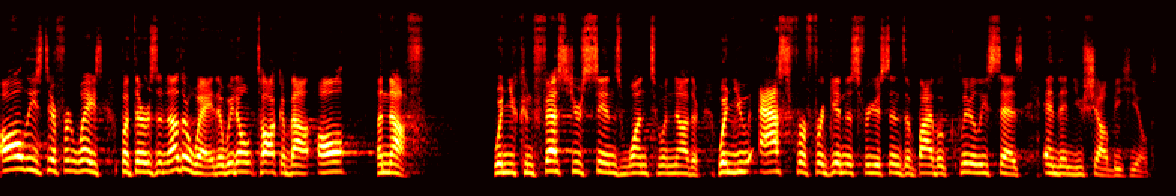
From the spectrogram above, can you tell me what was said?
all these different ways, but there's another way that we don't talk about all enough. When you confess your sins one to another, when you ask for forgiveness for your sins, the Bible clearly says, and then you shall be healed.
